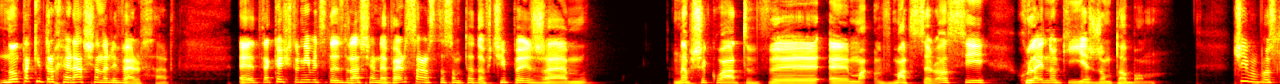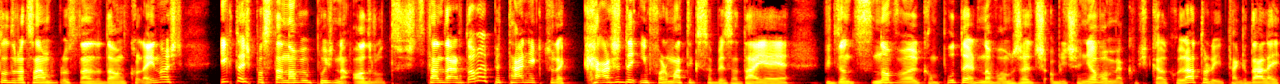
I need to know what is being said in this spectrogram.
no, taki trochę Russian Reversal. E, dla kogoś, kto nie wie, co to jest Russian Reversal, to są te dowcipy, że mm, na przykład w, e, w matce Rosji hulajnogi jeżdżą tobą. Czyli po prostu odwracałem po prostu na dodałą kolejność i ktoś postanowił pójść na odwrót. Standardowe pytanie, które każdy informatyk sobie zadaje, widząc nowy komputer, nową rzecz obliczeniową, jakąś kalkulator i tak dalej,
